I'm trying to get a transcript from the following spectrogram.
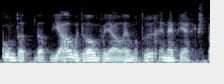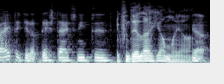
komt dat, dat, die oude droom van jou helemaal terug. En heb je eigenlijk spijt dat je dat destijds niet... eh, Ik vind het heel erg jammer, ja. ja.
